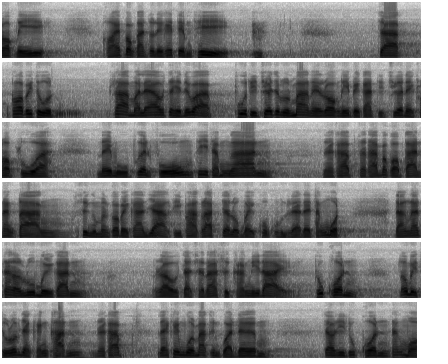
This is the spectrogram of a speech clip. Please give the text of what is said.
รอกนี้ ขอให้ป้องกันตัวเองให้เต็มที่ จากข้อพิสูจน์ทราบมาแล้วจะเห็นได้ว่าผู้ติดเชื้อจำนวนมากในรอบนี้เป็นการติดเชื้อในครอบครัว ในหมู่เพื่อนฝูงที่ทำงานนะครับสถานประกอบการต่างๆ ซึ่งมันก็เป็นการยากที่ภาครัฐจะลงไปควบคุมดูแลได้ทั้งหมด ดังนั้นถ้าเราร่วมมือกัน เราจะชนะศึกครั้งนี้ได้ ทุกคนต้องมีส่วนร่วมอย่างแข็งขันนะครับ และเข้มงวดมากขึ้นกว่าเดิม เจ้าที่ทุกคนทั้งหมอ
